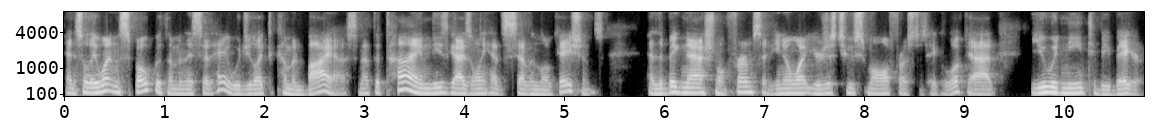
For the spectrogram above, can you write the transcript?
And so they went and spoke with them and they said, Hey, would you like to come and buy us? And at the time, these guys only had seven locations. And the big national firm said, You know what? You're just too small for us to take a look at. You would need to be bigger.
